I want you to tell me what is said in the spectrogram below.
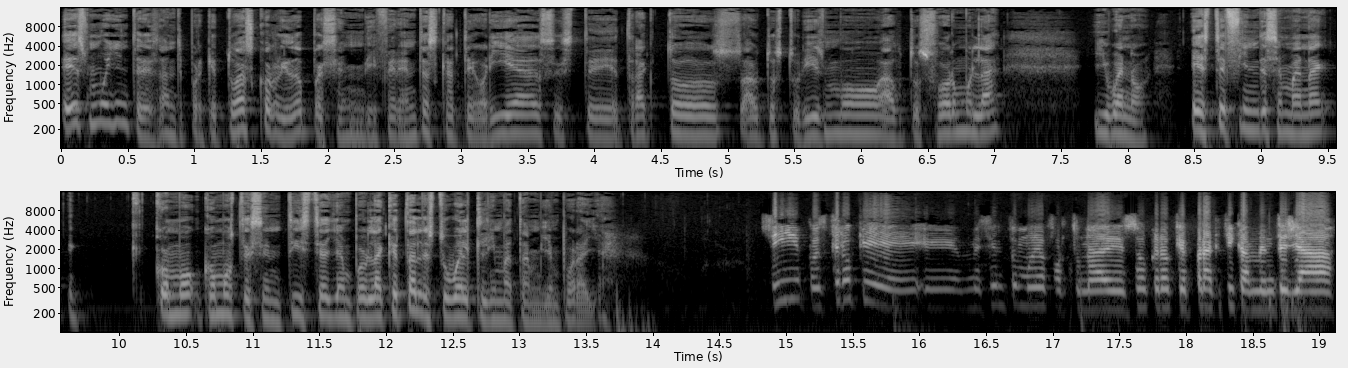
es muy interesante porque tú has corrido pues en diferentes categorías, este tractos, autos turismo, autos fórmula y bueno, este fin de semana, ¿cómo, ¿cómo te sentiste allá en Puebla? ¿Qué tal estuvo el clima también por allá? Sí, pues creo que eh, me siento muy afortunada de eso. Creo que prácticamente ya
